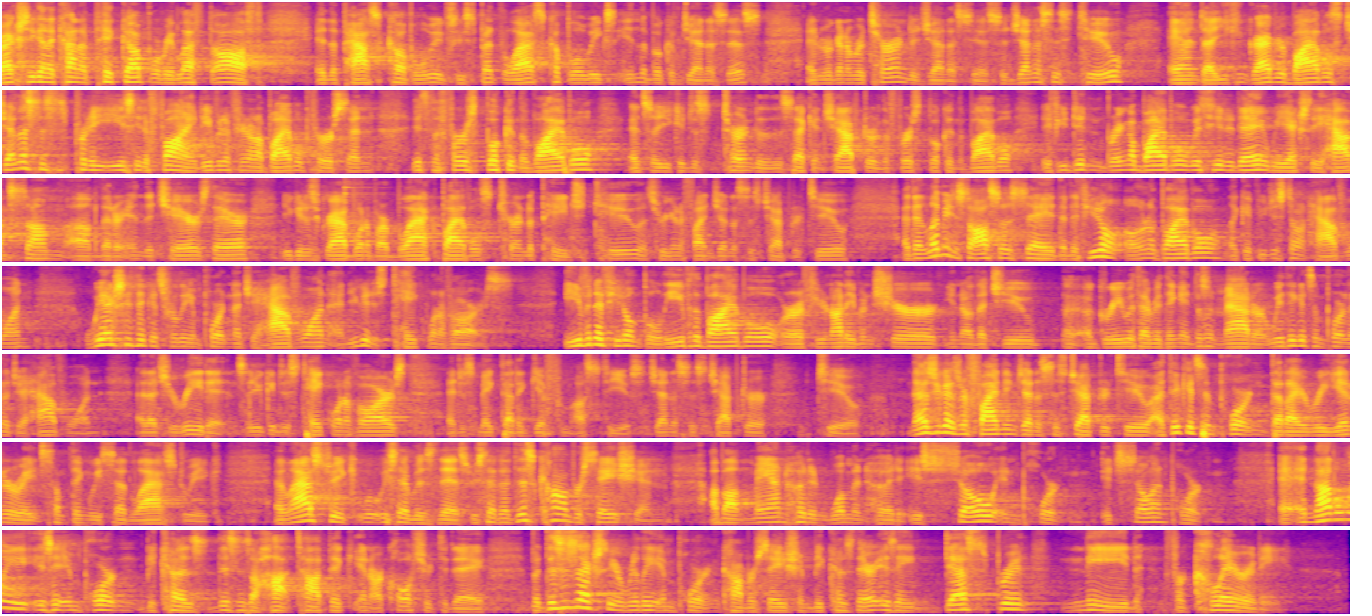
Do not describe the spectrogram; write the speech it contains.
We're actually going to kind of pick up where we left off in the past couple of weeks. We spent the last couple of weeks in the book of Genesis, and we're going to return to Genesis. So, Genesis 2, and uh, you can grab your Bibles. Genesis is pretty easy to find, even if you're not a Bible person. It's the first book in the Bible, and so you can just turn to the second chapter of the first book in the Bible. If you didn't bring a Bible with you today, we actually have some um, that are in the chairs there. You can just grab one of our black Bibles, turn to page 2, and so you're going to find Genesis chapter 2. And then let me just also say that if you don't own a Bible, like if you just don't have one, we actually think it's really important that you have one and you can just take one of ours. Even if you don't believe the Bible or if you're not even sure, you know, that you uh, agree with everything, it doesn't matter. We think it's important that you have one and that you read it. And so you can just take one of ours and just make that a gift from us to you. So Genesis chapter 2. And as you guys are finding Genesis chapter 2, I think it's important that I reiterate something we said last week. And last week, what we said was this we said that this conversation about manhood and womanhood is so important. It's so important. And not only is it important because this is a hot topic in our culture today, but this is actually a really important conversation because there is a desperate need for clarity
